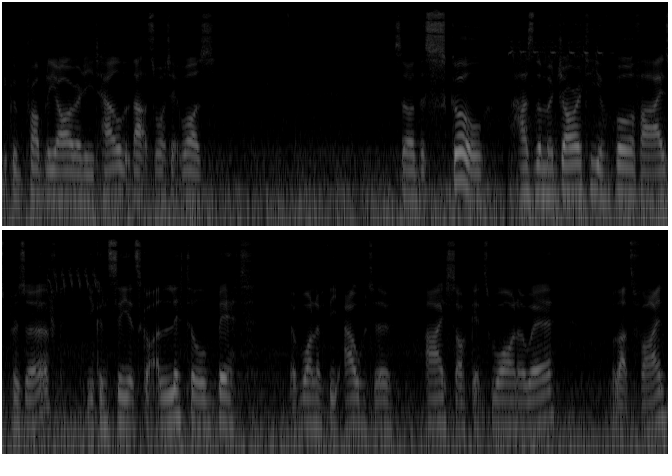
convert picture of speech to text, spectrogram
you could probably already tell that that's what it was. So the skull has the majority of both eyes preserved. You can see it's got a little bit of one of the outer eye sockets worn away, but that's fine.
